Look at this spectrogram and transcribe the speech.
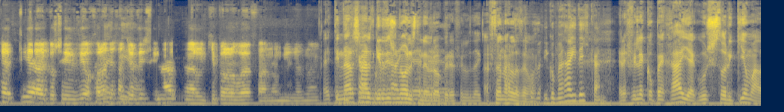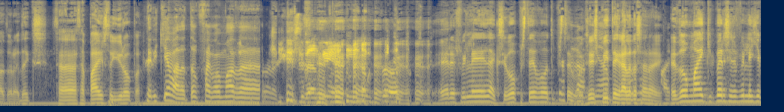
20 ετία, 22 χρόνια είχαν Ετία. κερδίσει την Arsenal κύπελο UEFA, νομίζω. Ναι. Ε, την Τι Arsenal κάνει την κερδίζουν Κοπενχάγη, όλοι στην ε, Ευρώπη, ρε φίλε. εντάξει. Αυτό είναι άλλο θέμα. Η Κοπενχάγη τι έχει κάνει; Ρε φίλε, Κοπενχάγη Παναγία, ακούσει ιστορική ομάδα τώρα, εντάξει. Θα, θα πάει στο Europa. Περική ομάδα, top 5 ομάδα. Στη Δανία, ναι, αυτό. Ε, ρε φίλε, εντάξει, εγώ πιστεύω ότι πιστεύω. Δανία, Εσείς πείτε αυτό Γαλατασαράι. δεν θα πάει. Εδώ ο Μάικη πέρσι, ρε φίλε, είχε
